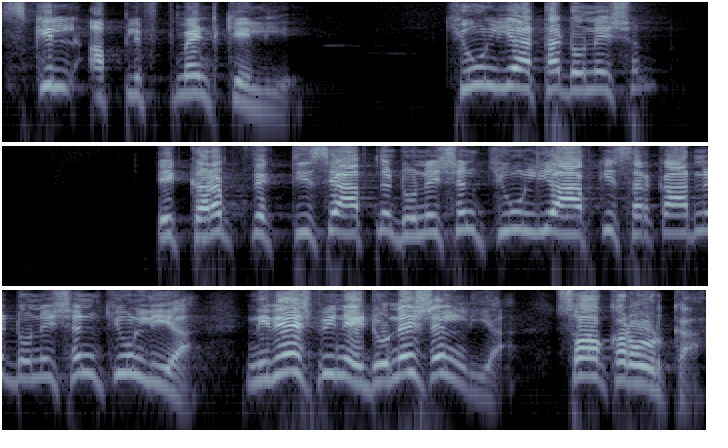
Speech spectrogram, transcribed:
स्किल अपलिफ्टमेंट के लिए। क्यों लिया था डोनेशन? एक करप्ट व्यक्ति से आपने डोनेशन क्यों लिया? आपकी सरकार ने डोनेशन क्यों लिया? निवेश भी नहीं, डोनेशन लिया सौ करोड़ का।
